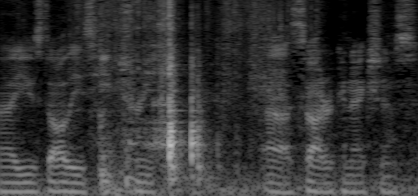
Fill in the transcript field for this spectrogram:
I used all these heat shrink uh, solder connections.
